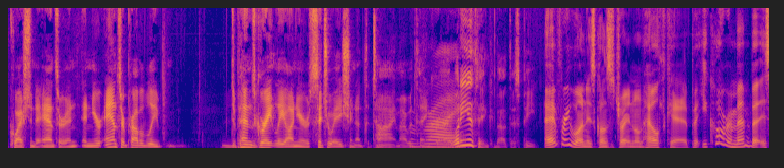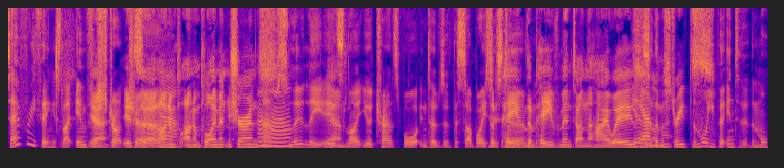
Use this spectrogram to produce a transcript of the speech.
question to answer, and and your answer probably depends greatly on your situation at the time, I would think. Right. Right. What do you think about this, Pete? Everyone is concentrating on healthcare, but you got to remember it's everything. It's like infrastructure. Yeah, it's uh, unem- unemployment insurance. Absolutely. Yeah. It's like your transport in terms of the subway The, system. pave, the pavement on the highways Yeah, and the, on the streets. The more you put into it, the more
